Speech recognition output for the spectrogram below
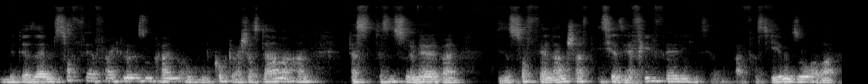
mit derselben Software vielleicht lösen können und guckt euch das da mal an. Das, das ist so eine, weil diese Softwarelandschaft ist ja sehr vielfältig, ist ja bei fast jedem so, aber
